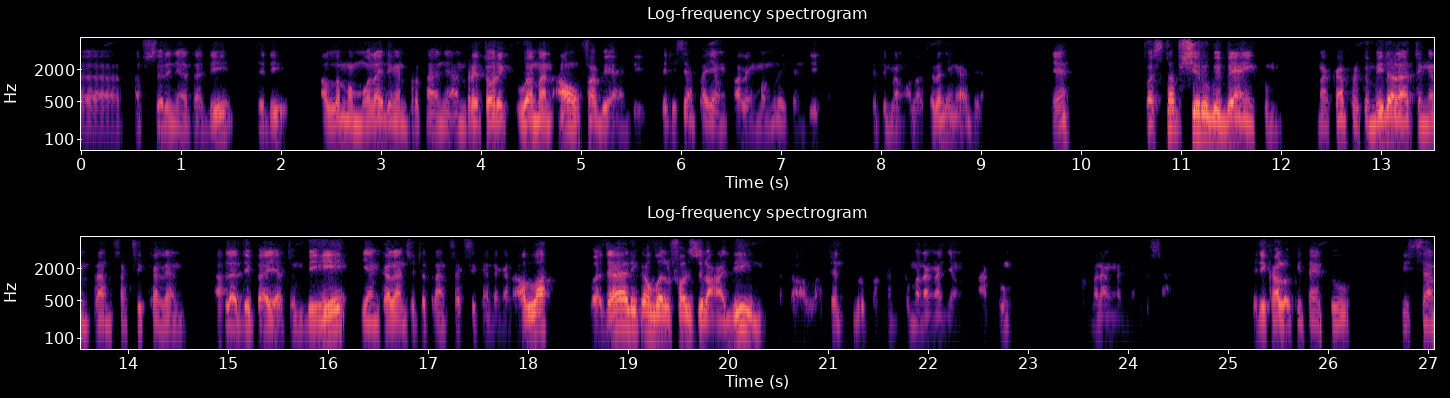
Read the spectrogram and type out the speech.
uh, tafsirnya tadi. Jadi Allah memulai dengan pertanyaan retorik waman aufa bi Jadi siapa yang paling memenuhi janjinya ketimbang Allah? Jalannya nggak ada. Ya. Fastabshiru bi Maka bergembiralah dengan transaksi kalian. Ala dibayatum bihi yang kalian sudah transaksikan dengan Allah. Wadzalika wal fawzul adim kata Allah. Dan merupakan kemenangan yang agung kemenangan yang besar. Jadi kalau kita itu bisa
